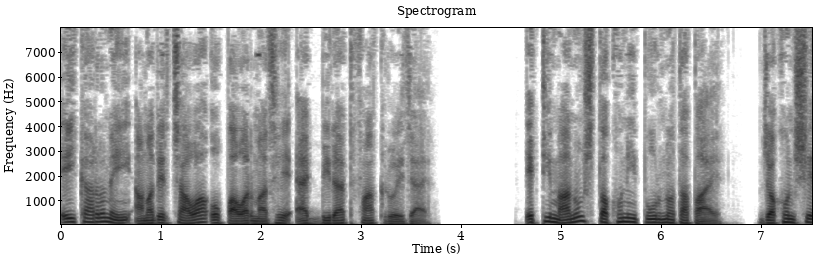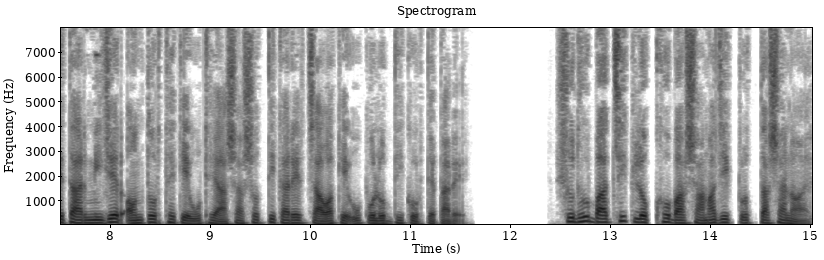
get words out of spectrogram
এই কারণেই আমাদের চাওয়া ও পাওয়ার মাঝে এক বিরাট ফাঁক রয়ে যায়। একটি মানুষ তখনই পূর্ণতা পায়, যখন সে তার নিজের অন্তর থেকে উঠে আসা সত্যিকারের চাওয়াকে উপলব্ধি করতে পারে। শুধু বাহ্যিক লক্ষ্য বা সামাজিক প্রত্যাশা নয়,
